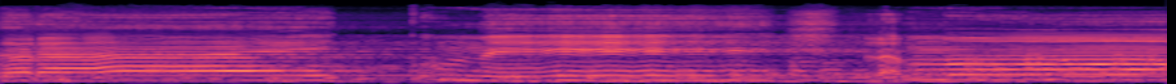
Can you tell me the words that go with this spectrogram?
starai con me l'amore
